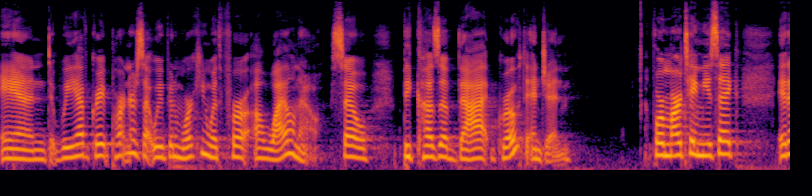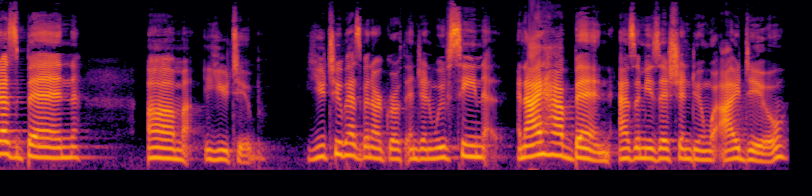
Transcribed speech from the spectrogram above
And we have great partners that we've been working with for a while now. So, because of that growth engine, for Marte Music, it has been um, YouTube. YouTube has been our growth engine. We've seen, and I have been as a musician doing what I do,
